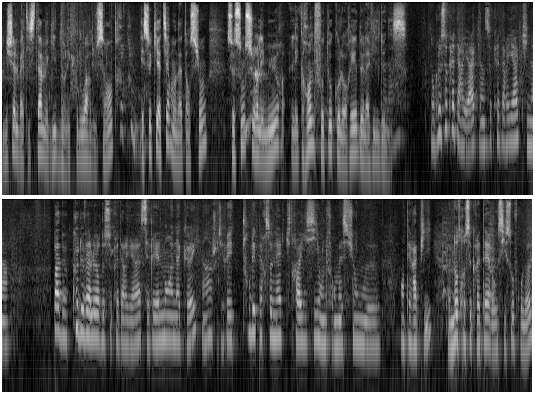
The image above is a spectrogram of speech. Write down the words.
Michel Battista me guide dans les couloirs du centre et ce qui attire mon attention, ce sont sur les murs les grandes photos colorées de la ville de Nice. Donc le secrétariat, qui est un secrétariat qui n'a pas de, que de valeur de secrétariat, c'est réellement un accueil. hein. Je dirais tous les personnels qui travaillent ici ont une formation euh, en thérapie. Euh, Notre secrétaire est aussi sophrologue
